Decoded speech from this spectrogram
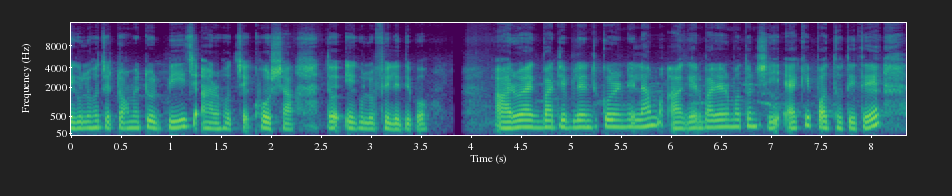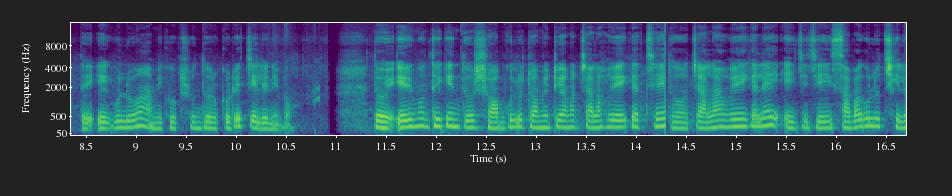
এগুলো হচ্ছে টমেটোর বীজ আর হচ্ছে খোসা, তো এগুলো ফেলে দিব। আরও এক বাটি ব্লেন্ড করে নিলাম, আগের বারের মতন সেই একই পদ্ধতিতে, তো এগুলো আমি খুব সুন্দর করে চেলে নেব। তো এর মধ্যে কিন্তু সবগুলো টমেটো আমার চালা হয়ে গেছে। তো চালা হয়ে গেলে এই যে, যেই সাবাগুলো ছিল,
